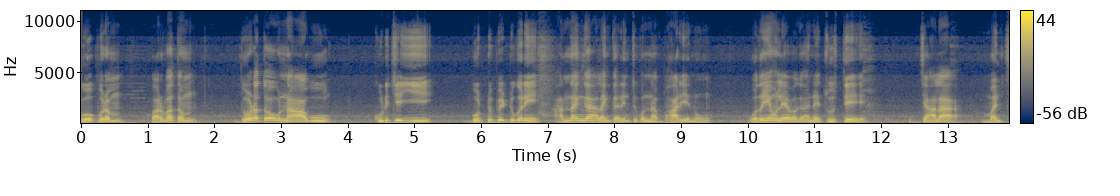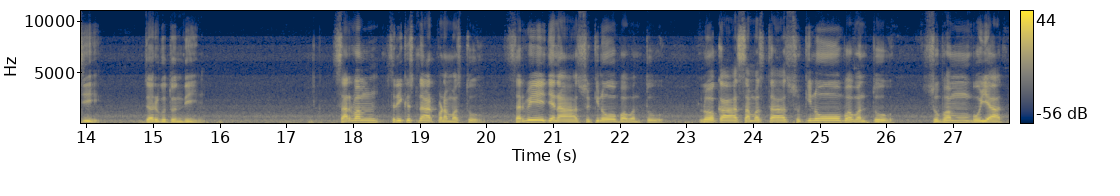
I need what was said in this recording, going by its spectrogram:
గోపురం పర్వతం దూడతో ఉన్న ఆవు కుడి చెయ్యి బొట్టు పెట్టుకొని అందంగా అలంకరించుకున్న భార్యను ఉదయం లేవగానే చూస్తే చాలా మంచి జరుగుతుంది. సర్వం శ్రీకృష్ణార్పణమస్తు సర్వే జన సుఖినో భవంతు. లోకా సమస్త సుఖినో భవంతు. శుభం భూయాత్.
